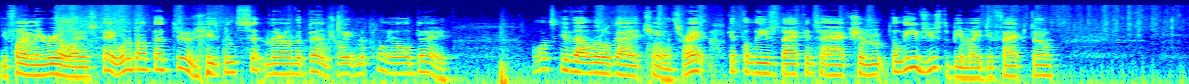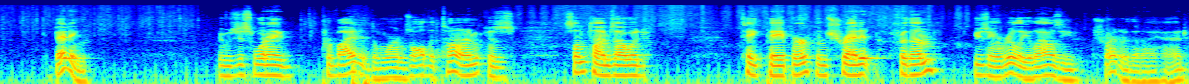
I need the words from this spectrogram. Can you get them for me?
you finally realize, hey, what about that dude? He's been sitting there on the bench waiting to play all day. Well, let's give that little guy a chance, right? Get the leaves back into action. The leaves used to be my de facto bedding. It was just what I provided the worms all the time because sometimes I would take paper and shred it for them using a really lousy shredder that I had.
